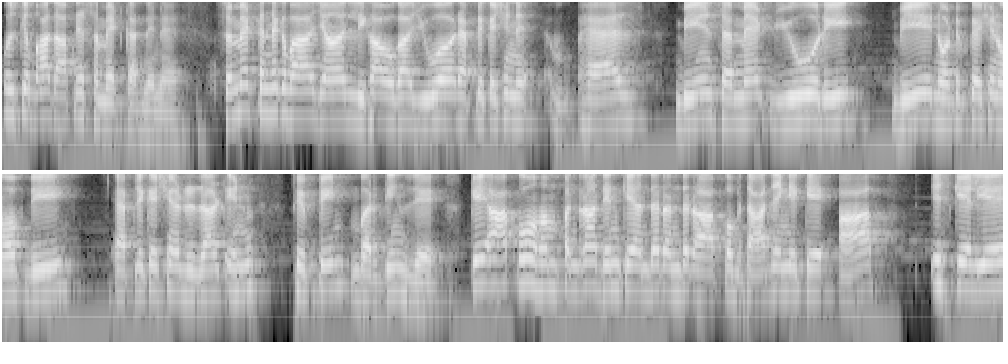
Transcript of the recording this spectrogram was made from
उसके बाद आपने सबमिट कर देना है। सबमिट करने के बाद यहाँ लिखा होगा your application has been submit you receive notification of the application result in 15 working day कि आपको हम 15 दिन के अंदर अंदर आपको बता देंगे कि आप इसके लिए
